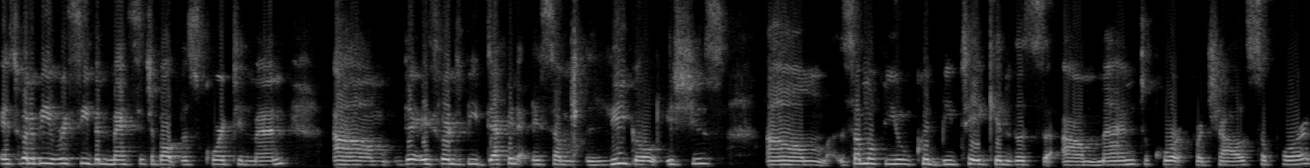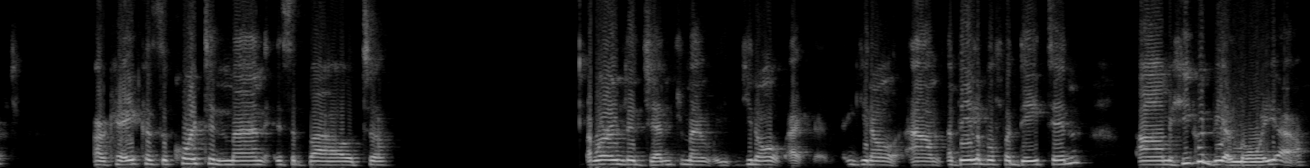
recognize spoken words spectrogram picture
it's going to be receiving message about this courting man. Um, there is going to be definitely some legal issues. Um, some of you could be taking this um, man to court for child support okay because the court courting man is about uh, worldly gentleman you know you know um, available for dating. Um, he could be a lawyer.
